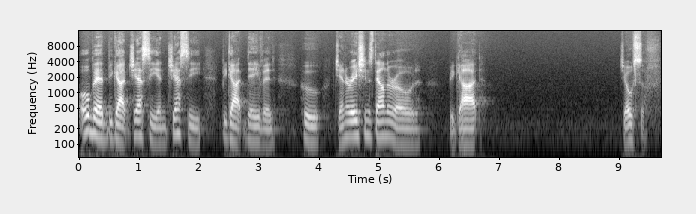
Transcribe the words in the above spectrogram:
Obed begot Jesse. And Jesse begot David, who generations down the road begot Joseph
